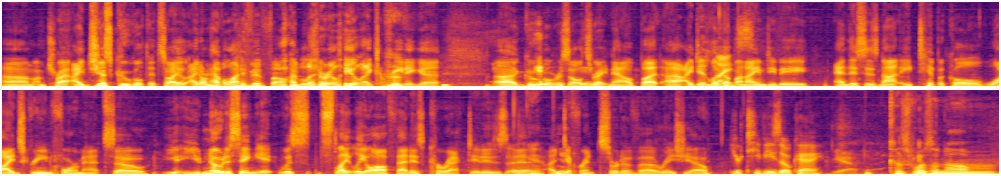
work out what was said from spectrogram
Um, I'm trying. I just googled it, so I, I don't have a lot of info. I'm literally like reading uh, uh, Google results right now. But uh, I did look up on Nice. IMDb, and this is not a typical widescreen format. So you, you noticing it was slightly off. That is correct. It is a, Yeah. a different sort of uh, ratio. Your TV's okay. Yeah. Because wasn't um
